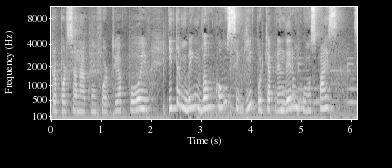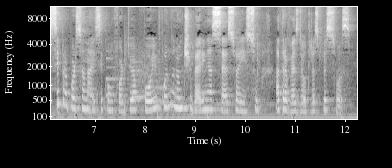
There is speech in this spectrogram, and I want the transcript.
proporcionar conforto e apoio e também vão conseguir, porque aprenderam com os pais, se proporcionar esse conforto e apoio quando não tiverem acesso a isso através de outras pessoas.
